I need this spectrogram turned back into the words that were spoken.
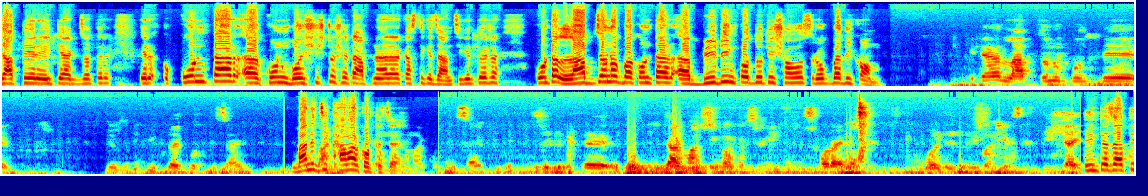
জাতের এইটা এক জাতের এর কোনটার কোন বৈশিষ্ট্য সেটা আপনার কাছ থেকে জানছি কিন্তু এটা কোনটা লাভজনক বা কোনটার ব্রিডিং পদ্ধতি সহজ রোগবাদী কম? এটা লাভজনক বলতে যদি বিক্রয় করতে চায় বাণিজ্যিক খামার করতে চায়? খামার করতে চায় সেক্ষেত্রে জার্মান আছে সরাই আছে তিনটা জাতি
